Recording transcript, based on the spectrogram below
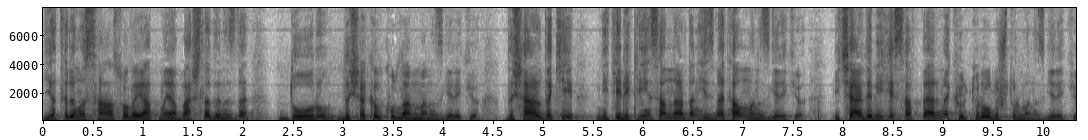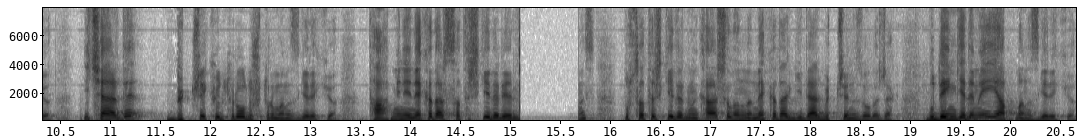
yatırımı sağa sola yapmaya başladığınızda doğru dış akıl kullanmanız gerekiyor. Dışarıdaki nitelikli insanlardan hizmet almanız gerekiyor. İçeride bir hesap verme kültürü oluşturmanız gerekiyor. İçeride bütçe kültürü oluşturmanız gerekiyor. Tahmini ne kadar satış geliri elde ediyorsanız, bu satış gelirinin karşılığında ne kadar gider bütçeniz olacak? Bu dengelemeyi yapmanız gerekiyor.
